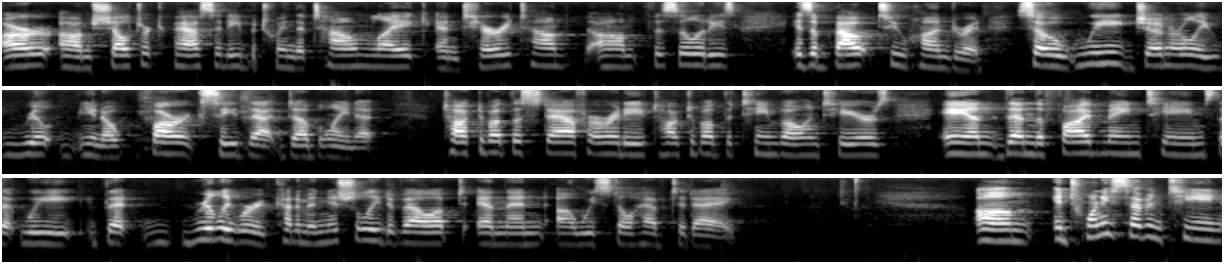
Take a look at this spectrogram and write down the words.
our um, shelter capacity between the Town Lake and Tarrytown um, facilities is about 200. So we generally, you know, far exceed that, doubling it talked about the staff already, talked about the team volunteers, and then the five main teams that we that really were kind of initially developed and then uh, we still have today. Um, in 2017,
